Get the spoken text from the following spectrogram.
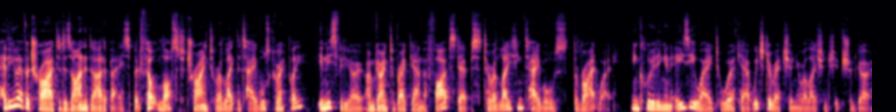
Have you ever tried to design a database but felt lost trying to relate the tables correctly? In this video, I'm going to break down the five steps to relating tables the right way, including an easy way to work out which direction your relationship should go.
